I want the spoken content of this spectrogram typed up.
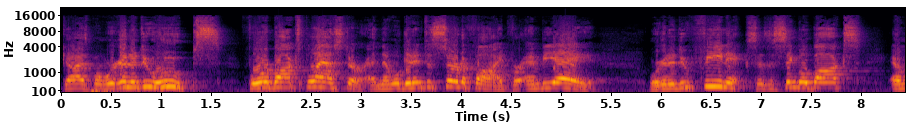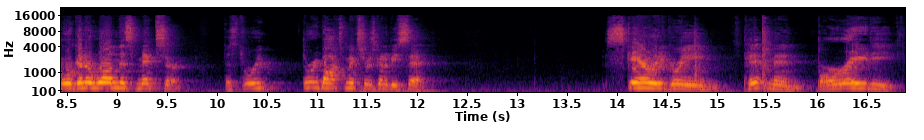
Guys, but we're going to do hoops, four box blaster, and then we'll get into certified for NBA. We're going to do Phoenix as a single box, and we're going to run this mixer. This three three box mixer is going to be sick. Scary Green, Pittman, Brady,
